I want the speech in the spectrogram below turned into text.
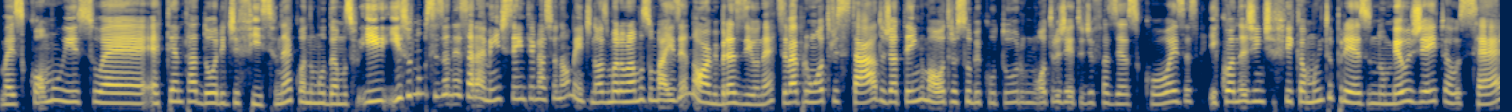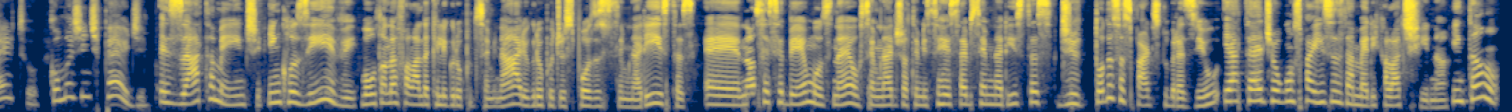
Mas como isso é, é tentador e difícil, né? Quando mudamos. E isso não precisa necessariamente ser internacionalmente. Nós moramos num país enorme, Brasil, né? Você vai para um outro estado, já tem uma outra subcultura, um outro jeito de fazer as coisas. E quando a gente fica muito preso no meu jeito é o certo, como a gente perde? Exatamente. Inclusive, voltando a falar daquele grupo do seminário, grupo de esposas e seminaristas, é, nós recebemos, né, o seminário JMC recebe seminaristas de todas as partes do Brasil e até de alguns países da América Latina. Então,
